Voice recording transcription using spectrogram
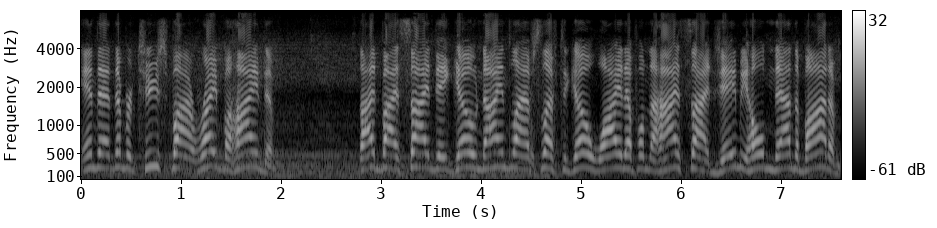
in that number two spot right behind him. Side by side they go. Nine laps left to go. Wyatt up on the high side. Jamie holding down the bottom.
